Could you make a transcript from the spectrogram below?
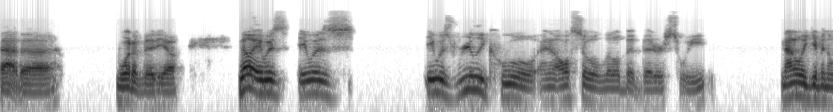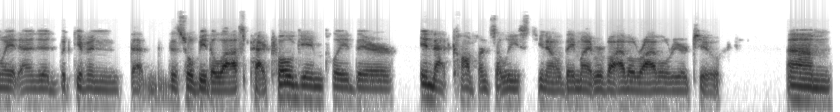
That uh, what a video! No, it was it was it was really cool and also a little bit bittersweet. Not only given the way it ended, but given that this will be the last Pac-12 game played there in that conference, at least you know they might revive a rivalry or two. Um,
